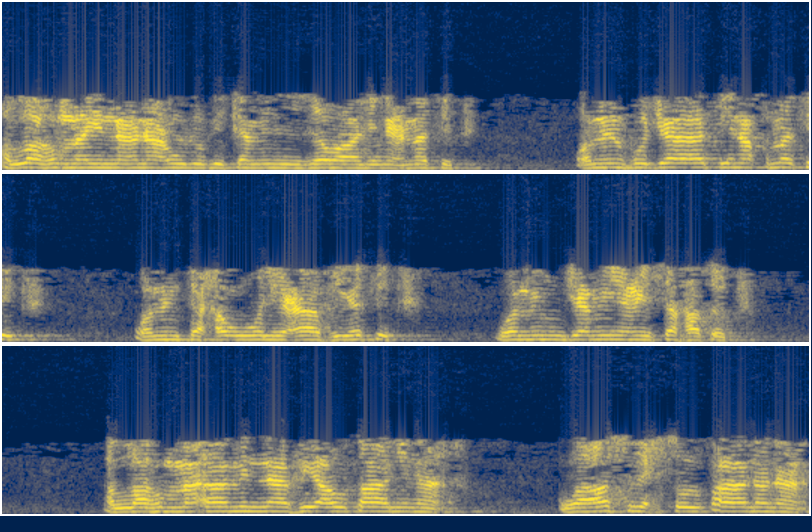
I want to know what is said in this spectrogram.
اللهم إنا نعوذ بك من زوال نعمتك ومن فجاءة نقمتك ومن تحول عافيتك ومن جميع سخطك. اللهم آمنا في أوطاننا وأصلح سلطاننا.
